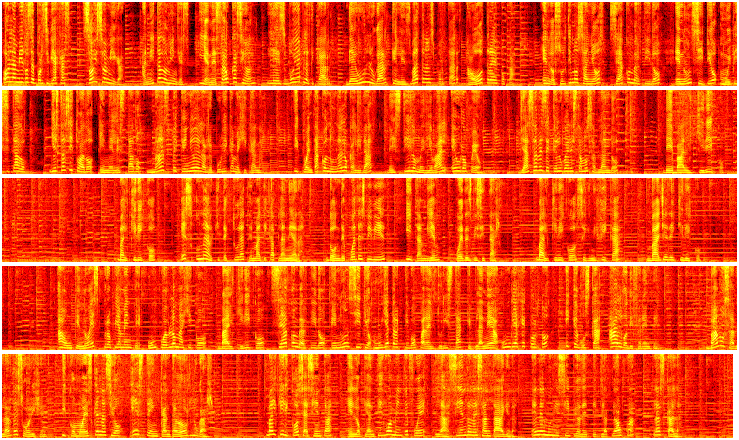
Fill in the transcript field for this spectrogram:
Hola amigos de Por si Viajas, soy su amiga, Anita Domínguez, y en esta ocasión les voy a platicar de un lugar que les va a transportar a otra época. En los últimos años se ha convertido en un sitio muy visitado y está situado en el estado más pequeño de la República Mexicana y cuenta con una localidad de estilo medieval europeo. ¿Ya sabes de qué lugar estamos hablando? De Valquirico. Valquirico es una arquitectura temática planeada, donde puedes vivir y también puedes visitar. Valquirico significa Valle de Quirico. Aunque no es propiamente un pueblo mágico, Valquirico se ha convertido en un sitio muy atractivo para el turista que planea un viaje corto y que busca algo diferente. Vamos a hablar de su origen y cómo es que nació este encantador lugar. Valquirico se asienta en lo que antiguamente fue la hacienda de Santa Águeda, en el municipio de Teclaclauca, Tlaxcala.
